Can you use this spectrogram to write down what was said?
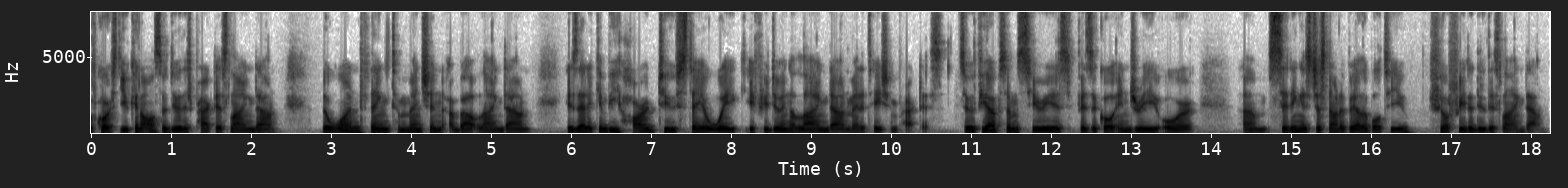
Of course, you can also do this practice lying down. The one thing to mention about lying down is that it can be hard to stay awake if you're doing a lying down meditation practice. So if you have some serious physical injury or um, sitting is just not available to you, feel free to do this lying down.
